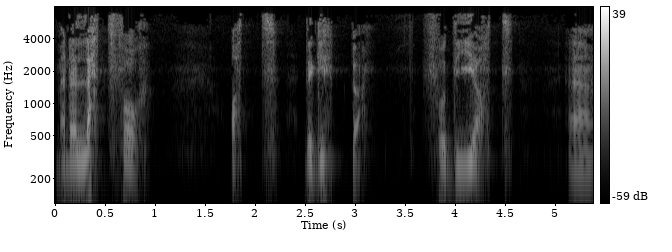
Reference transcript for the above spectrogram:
men det er lett for at det glipper fordi at eh,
